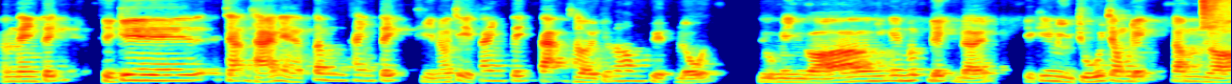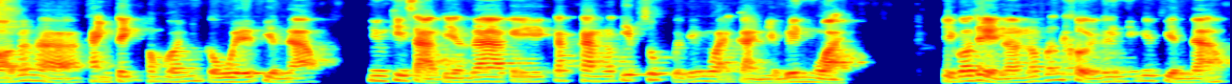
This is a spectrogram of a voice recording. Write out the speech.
Tâm thanh tịnh thì cái trạng thái này là tâm thanh tịnh thì nó chỉ thanh tịnh tạm thời chứ nó không tuyệt đối. Dù mình có những cái mức định đấy thì khi mình trú trong định tâm nó rất là thanh tịnh không có những cấu uế phiền não. Nhưng khi xả tiền ra cái các căn nó tiếp xúc với cái ngoại cảnh ở bên ngoài thì có thể là nó vẫn khởi lên những cái phiền não.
